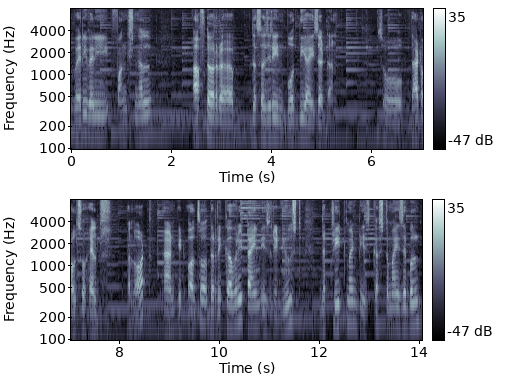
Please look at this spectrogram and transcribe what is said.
very very functional after uh, the surgery in both the eyes are done. So that also helps a lot. And it also the recovery time is reduced. The treatment is customizable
